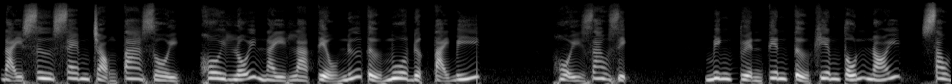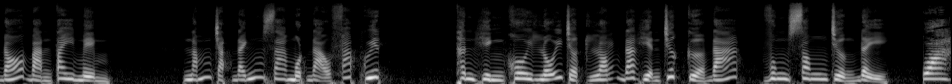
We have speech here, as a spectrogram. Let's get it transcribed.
Đại sư xem trọng ta rồi, khôi lỗi này là tiểu nữ tử mua được tại bí. Hội giao dịch. Minh tuyển tiên tử khiêm tốn nói, sau đó bàn tay mềm. Nắm chặt đánh ra một đạo pháp quyết. Thân hình khôi lỗi chợt lói đã hiện trước cửa đá, vung song trường đẩy qua.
